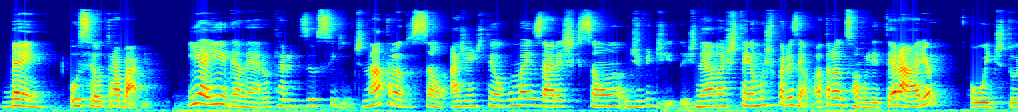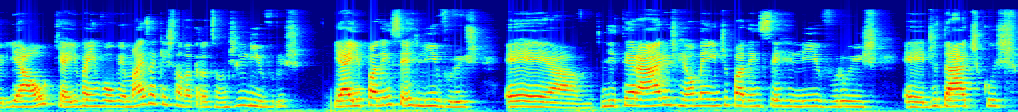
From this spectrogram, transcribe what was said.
bem o seu trabalho. E aí, galera, eu quero dizer o seguinte: na tradução, a gente tem algumas áreas que são divididas, né? Nós temos, por exemplo, a tradução literária ou editorial, que aí vai envolver mais a questão da tradução de livros, e aí podem ser livros é, literários, realmente, podem ser livros é, didáticos,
